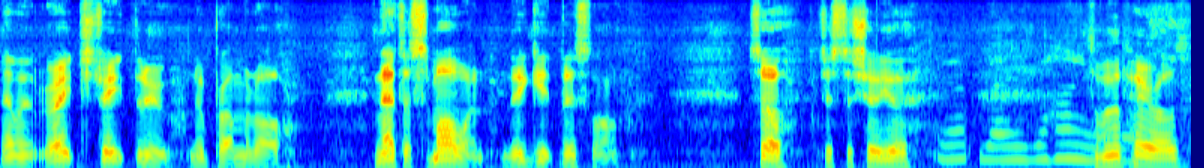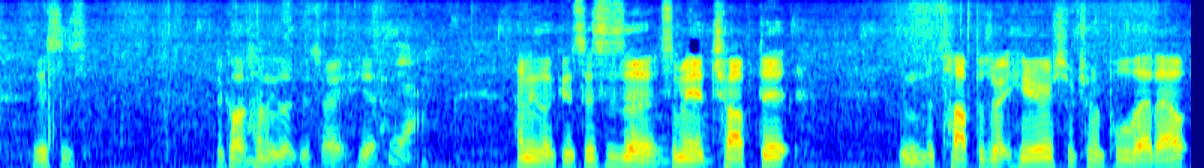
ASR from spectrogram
That went right straight through, no problem at all. And that's a small one. They get this long. So just to show you Yep, that is a honey some of the perils, this is, they call it honey locust, right? Yeah, Yeah. Honey locust. This is a, somebody had chopped it and the top is right here, so we're trying to pull that out.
